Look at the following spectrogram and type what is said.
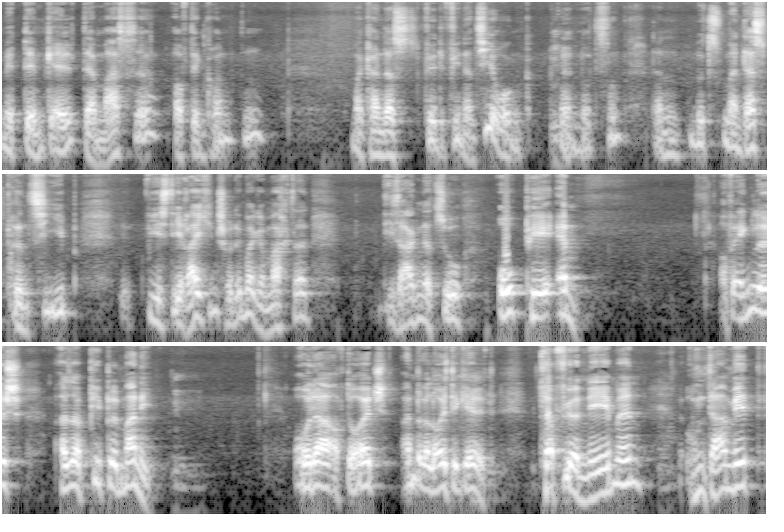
Mit dem Geld der Masse auf den Konten, man kann das für die Finanzierung nutzen, dann nutzt man das Prinzip, wie es die Reichen schon immer gemacht haben. Die sagen dazu OPM. Auf Englisch, Other People Money. Oder auf Deutsch, andere Leute Geld. Dafür nehmen, um damit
